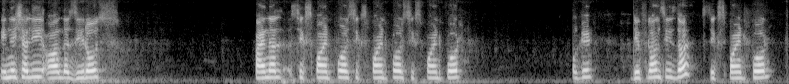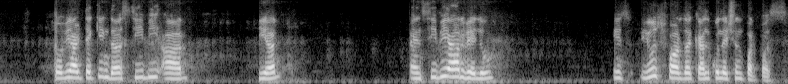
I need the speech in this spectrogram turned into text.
initially all the zeros, final 6.4, 6.4, 6.4. Okay, difference is the 6.4. So we are taking the CBR here and CBR value is used for the calculation purpose.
